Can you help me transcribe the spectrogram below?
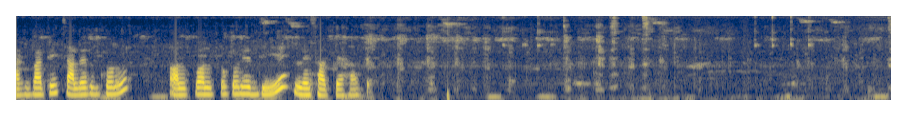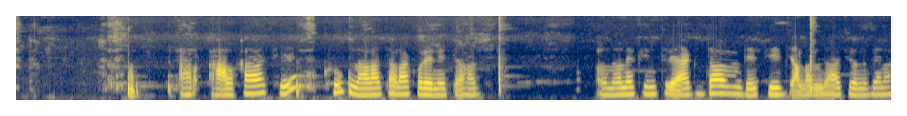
এক বাটি চালের গুঁড়ো অল্প অল্প করে দিয়ে মেশাতে হবে। আর হালকা আছে, খুব নাড়াচাড়া করে নিতে হবে। উনুনে কিন্তু একদম বেশি জ্বালান দেওয়া চলবে না।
